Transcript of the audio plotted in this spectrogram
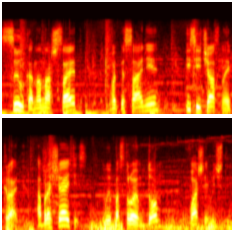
Ссылка на наш сайт в описании и сейчас на экране. Обращайтесь, и мы построим дом вашей мечты.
